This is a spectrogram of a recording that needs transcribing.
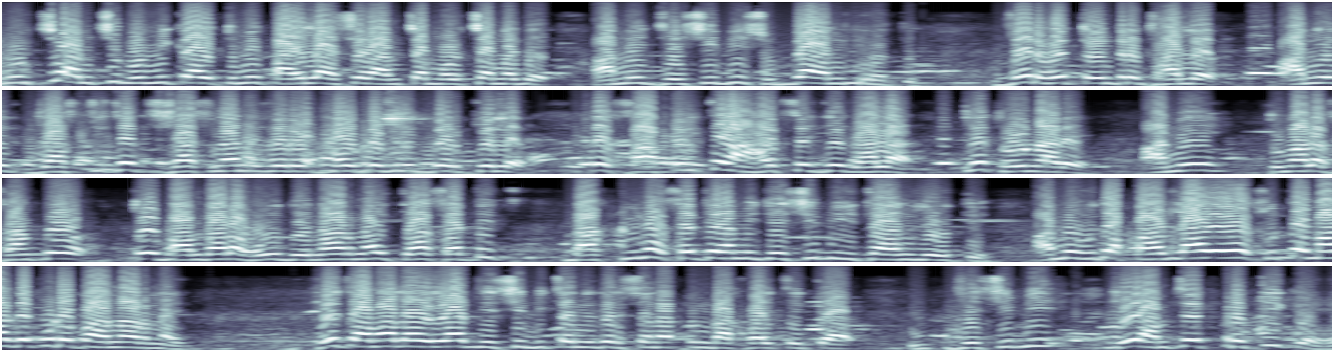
पुढची आमची भूमिका आहे तुम्ही पाहिलं असेल आमच्या मोर्चामध्ये. आम्ही जेसीबी सुद्धा आणली होती. जर हे टेंडर झालं आणि जास्तीचं शासनाने जर अवगमनित जर केलं तर साखळीचा हर्ष जे झाला तेच होणार आहे. आम्ही तुम्हाला सांगतो तो बांधारा होऊ देणार नाही. त्यासाठीच दाखविण्यासाठी आम्ही जेसीबी इथं आणली होती. आम्ही उद्या पाडल्या सुद्धा मागे पुढे पाहणार नाही. हेच आम्हाला या जेसीबीच्या निदर्शनातून दाखवायचे त्या जेसीबी हे आमचं एक प्रतीक आहे.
